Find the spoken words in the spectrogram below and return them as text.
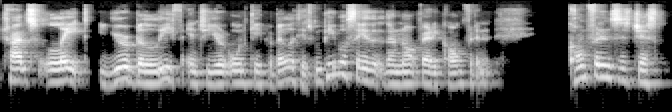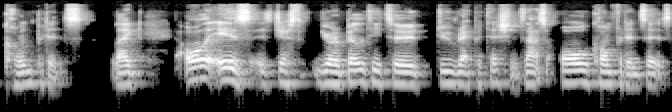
translate your belief into your own capabilities. When people say that they're not very confident, confidence is just competence. Like all it is is just your ability to do repetitions. That's all confidence is.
